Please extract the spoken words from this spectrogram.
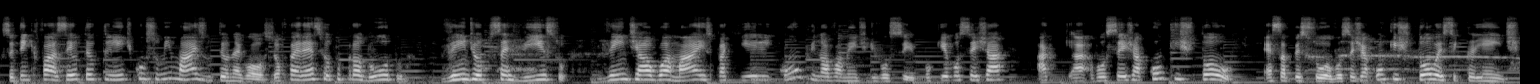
Você tem que fazer o teu cliente consumir mais do teu negócio. Oferece outro produto, vende outro serviço, vende algo a mais para que ele compre novamente de você, porque você já a, a, você já conquistou essa pessoa, você já conquistou esse cliente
